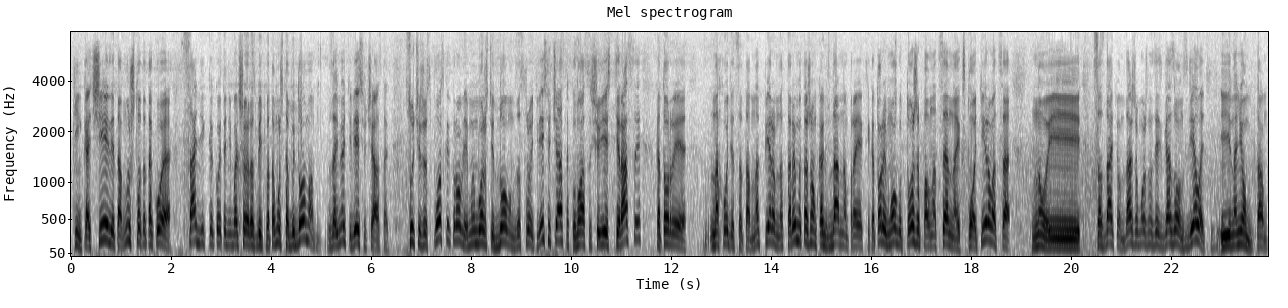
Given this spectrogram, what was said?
какие-нибудь качели, там, ну, что-то такое, садик какой-то небольшой разбить, потому что вы домом займете весь участок. В случае же с плоской кровлей вы можете домом застроить весь участок, у вас еще есть террасы, которые находятся там над первым, над вторым этажом, как в данном проекте, которые могут тоже полноценно эксплуатироваться, ну и создать вам, даже можно здесь газон сделать и на нем там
